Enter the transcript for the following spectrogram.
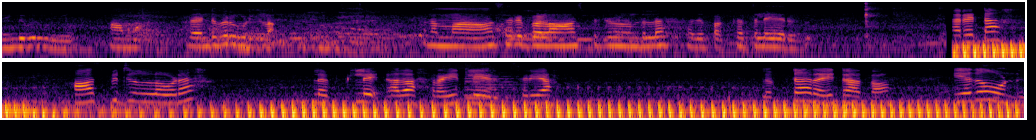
ரெண்டு பேர் குடிக்கலாம். ஆமாம் ரெண்டு பேரும் குடிக்கலாம். நம்ம ஆசரிப்பாளையம் ஹாஸ்பிட்டல் உண்டுல அது பக்கத்துலேயே இருக்குது கரெக்டாக ஹாஸ்பிட்டலோட லெஃப்ட்லே அதான் ரைட்லேயே இருக்குது சரியா? லெஃப்டா ரைட்டா தான். ஏதோ ஒன்று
